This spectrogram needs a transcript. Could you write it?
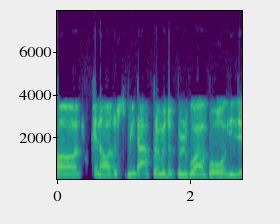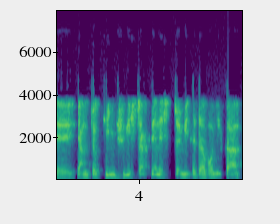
어, 좋게 나와줬습니다. 그럼에도 불구하고 이제 양적 긴축이 시작되는 시점이 되다 보니까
